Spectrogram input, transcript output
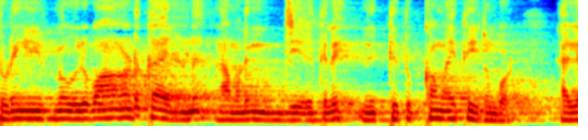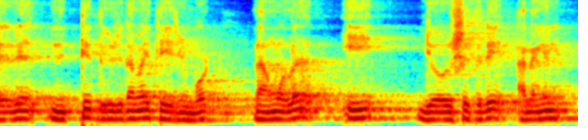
തുടങ്ങിയിട്ടുള്ള ഒരുപാട് കാര്യങ്ങൾ നമ്മുടെ ജീവിതത്തിൽ നിത്യ ദുഃഖമായി തീരുമ്പോൾ അല്ലെങ്കിൽ നിത്യ ദുരിതമായി തീരുമ്പോൾ നമ്മൾ ഈ ജ്യോതിഷത്തിൽ അല്ലെങ്കിൽ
